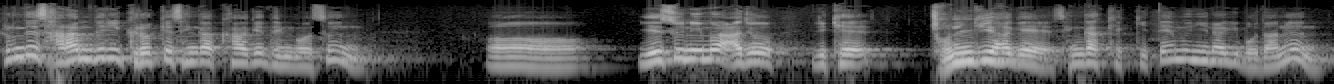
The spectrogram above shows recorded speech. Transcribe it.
그런데 사람들이 그렇게 생각하게 된 것은 어, 예수님을 아주 이렇게 존귀하게 생각했기 때문이라기보다는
